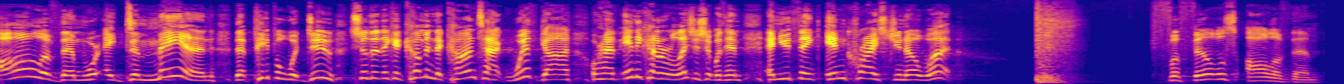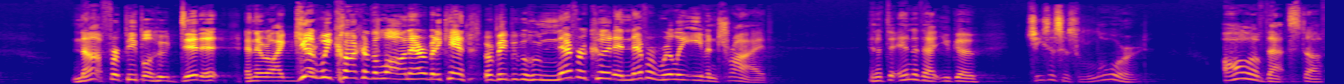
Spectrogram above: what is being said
all of them were a demand that people would do so that they could come into contact with God or have any kind of relationship with Him. And you think, in Christ, you know what? Fulfills all of them. Not for people who did it and they were like, good, we conquered the law and everybody can, but for people who never could and never really even tried. And at the end of that, you go, Jesus is Lord. All of that stuff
